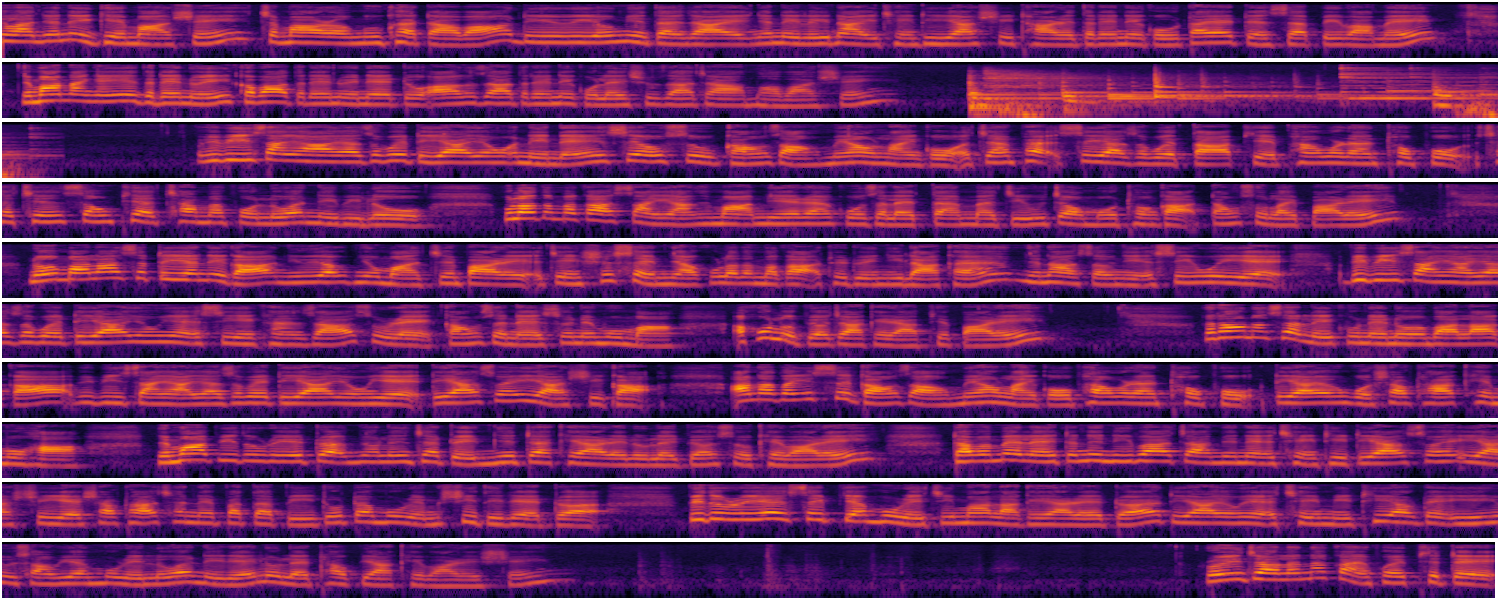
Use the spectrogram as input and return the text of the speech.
မင်္ဂလာညနေခင်းပါရှင်ကျမတော့ငုခတ်တာပါဒီဗီရုံမြင့်တန်ကြားရဲ့ညနေ၄နာရီချိန်ထိရရှိထားတဲ့သတင်းတွေကိုတိုက်ရိုက်တင်ဆက်ပေးပါမယ်မြန်မာနိုင်ငံရဲ့သတင်းတွေကမ္ဘာသတင်းတွေနဲ့အတူအားကစားသတင်းတွေကိုလည်းရှုစားကြရမှာပါရှင်အပြည်ပြည်ဆိုင်ရာရာဇဝတ်တရားရုံးအနေနဲ့စေအုပ်စုခေါင်းဆောင်မင်းအောင်လှိုင်ကိုအကြမ်းဖက်ဆေးရဇဝတ်သားအဖြစ်ဖမ်းဝရမ်းထုတ်ဖို့ချက်ချင်းဆုံးဖြတ်ချမှတ်ဖို့လိုအပ်နေပြီလို့ကုလသမဂ္ဂဆိုင်ရာမြန်မာအမြဲတမ်းကိုယ်စားလှယ်တန်အမတ်ကြီးဦးကျော်မိုးထွန်းကတောင်းဆိုလိုက်ပါတယ်။ နိုဝင်ဘာလ17ရက်နေ့ကနယူးယောက်မြို့မှာကျင်းပတဲ့အကြိမ်80မြောက်ကုလသမဂ္ဂအထွေထွေညီလာခံမျက်နှာစုံညီအစည်းအဝေးရဲ့အပြည်ပြည်ဆိုင်ရာရာဇဝတ်တရားရုံးရဲ့အစီရင်ခံစာဆိုတဲ့ခေါင်းစဉ်နဲ့ဆွေးနွေးမှုမှာအခုလိုပြောကြားခဲ့တာဖြစ်ပါတယ်။ 2024ခုနှစ်နိုဝင်ဘာလကအပြည်ပြည်ဆိုင်ရာရာဇဝတ်တရားရုံးရဲ့တရားစွဲအရာရှိကအာဏာသိမ်းစစ်ကောင်ဆောင်မင်းအောင်လှိုင်ကိုဖမ်းဝရမ်းထုတ်ဖို့တရားရုံးကိုလျှောက်ထားခဲ့မှုဟာမြန်မာပြည်သူတွေအတွက်မျှော်လင့်ချက်တွေမြင့်တက်ခဲ့ရတယ်လို့လည်းပြောဆိုခဲ့ပါတယ်။ဒါပေမဲ့လည်းတနင်္နီးပါးကြာမြင့်တဲ့အချိန်ထိတရားစွဲအရာရှိရဲ့လျှောက်ထားချက်နဲ့ပတ်သက်ပြီးတိုးတက်မှုတွေမရှိသေးတဲ့အတွက်ပြည်သူတွေရဲ့စိတ်ပြတ်မှုတွေကြီးမားလာခဲ့ရတဲ့အတွက်တရားရုံးရဲ့အချိန်မီထိရောက်တဲ့အရေးယူဆောင်ရွက်မှုတွေလိုအပ်နေတယ်လို့လည်းထောက်ပြခဲ့ပါတယ်ရှင်။ ရိုဟင်ဂျာလက်နက်ကိုင်အဖွဲ့ဖြစ်တဲ့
